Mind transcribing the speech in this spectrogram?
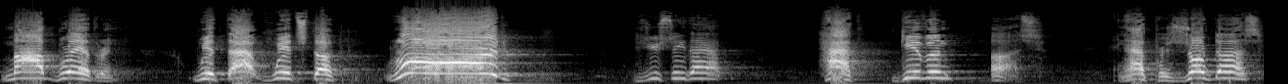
my brethren, with that which the Lord, did you see that? Hath given us, and hath preserved us,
